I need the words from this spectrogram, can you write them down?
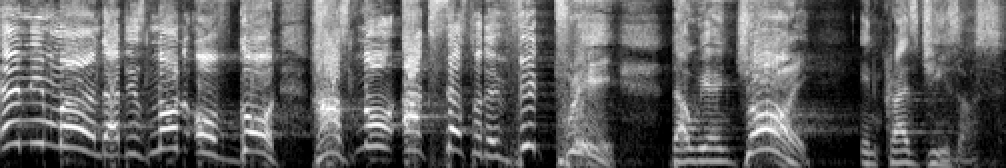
any man that is not of God, has no access to the victory that we enjoy in Christ Jesus.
